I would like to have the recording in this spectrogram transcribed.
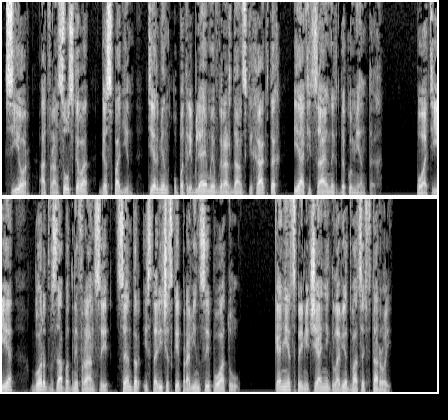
Сьор, от французского «господин», термин, употребляемый в гражданских актах и официальных документах. Пуатье – город в Западной Франции, центр исторической провинции Пуату. Конец примечаний главе 22.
